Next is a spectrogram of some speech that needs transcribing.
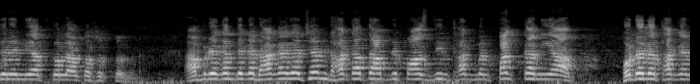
দিনের নিয়াত করলে আর কসর চলবে না। আপনি এখান থেকে ঢাকা গেছেন, ঢাকাতে আপনি পাঁচ দিন থাকবেন, পাক্কা নিয়াত। হোটেলে থাকেন,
